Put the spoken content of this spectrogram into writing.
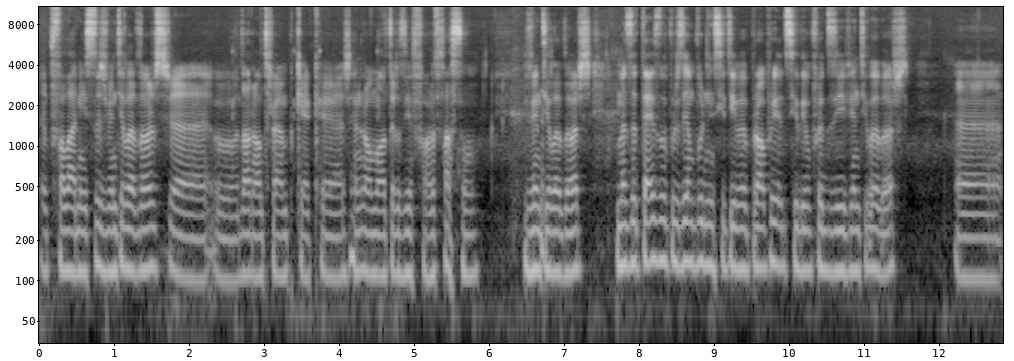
por falar nisso dos ventiladores, uh, o Donald Trump quer que a General Motors e a Ford façam ventiladores, mas a Tesla, por exemplo, por iniciativa própria, decidiu produzir ventiladores. Uh,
